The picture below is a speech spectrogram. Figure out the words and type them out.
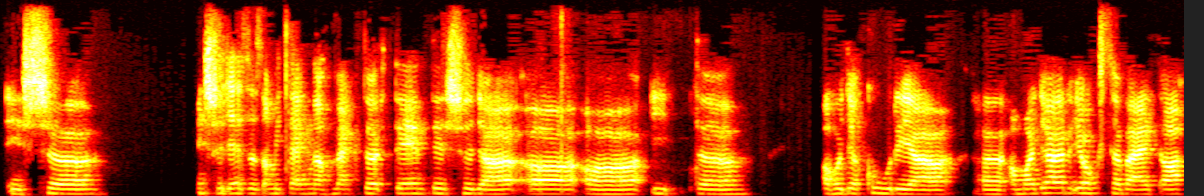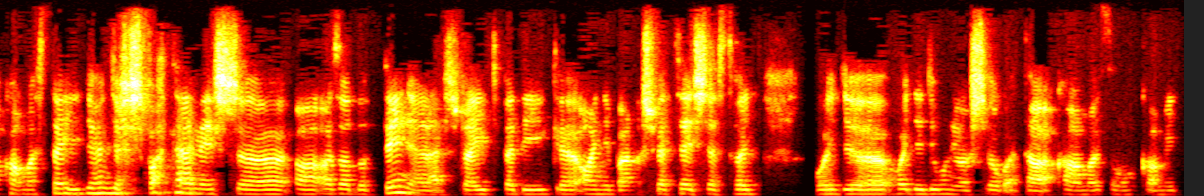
és, és hogy ez az, ami tegnap megtörtént, és hogy a, a, a, itt, ahogy a kúria a magyar jogszabályt alkalmazta így gyöngyös patán, és az adott tényállásra, itt pedig annyiban a speciális ezt, hogy hogy, hogy egy uniós jogot alkalmazunk, amit,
